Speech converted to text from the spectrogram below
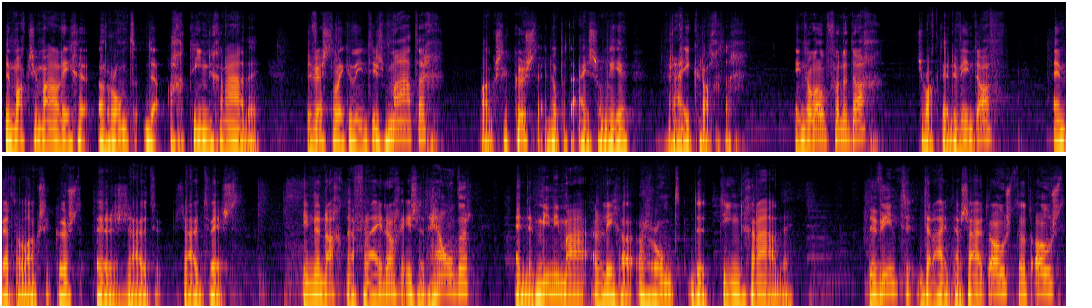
De maxima liggen rond de 18 graden. De westelijke wind is matig, langs de kust en op het IJsselmeer vrij krachtig. In de loop van de dag zwakte de wind af en werd er langs de kust eh, zuid, zuidwest. In de nacht naar vrijdag is het helder en de minima liggen rond de 10 graden. De wind draait naar zuidoost tot oost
